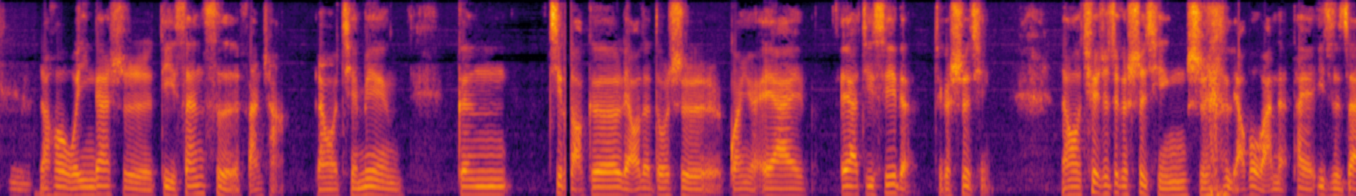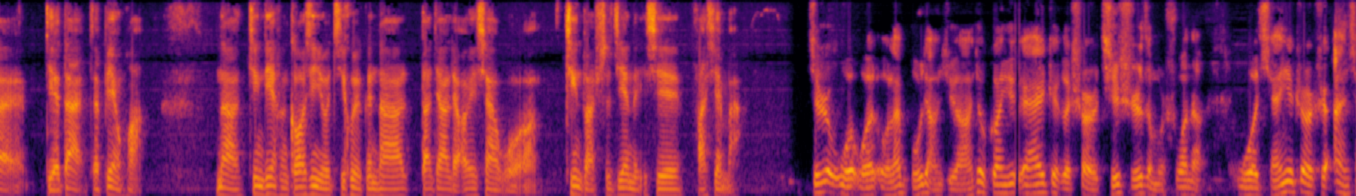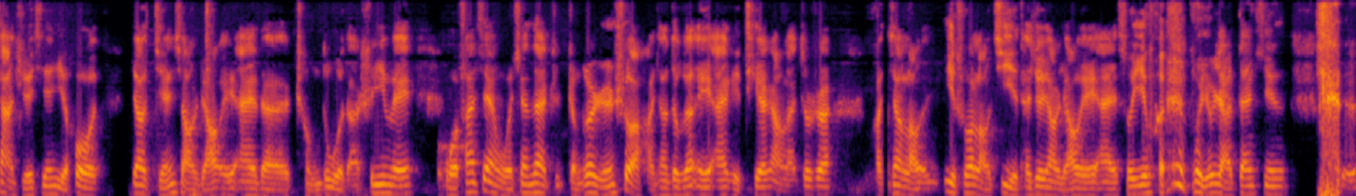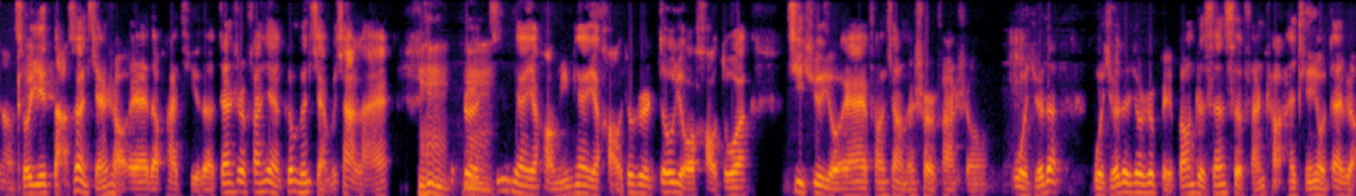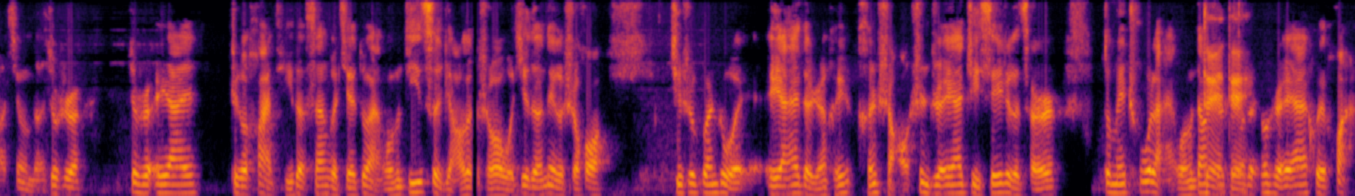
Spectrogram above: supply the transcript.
嗯，然后我应该是第三次返场，然后前面跟季老哥聊的都是关于 AI、AIGC 的这个事情，然后确实这个事情是 聊不完的，它也一直在迭代、在变化。那今天很高兴有机会跟大大家聊一下我近短时间的一些发现吧。其实我我我来补两句啊，就关于 AI 这个事儿，其实怎么说呢？我前一阵儿是暗下决心以后。要减小聊 AI 的程度的，是因为我发现我现在整个人设好像都跟 AI 给贴上了，就是好像老一说老纪他就要聊 AI，所以我我有点担心，所以打算减少 AI 的话题的，但是发现根本减不下来，就是今天也好，明天也好，就是都有好多继续有 AI 方向的事儿发生。我觉得，我觉得就是北邦这三次返场还挺有代表性的，就是就是 AI。这个话题的三个阶段，我们第一次聊的时候，我记得那个时候，其实关注 AI 的人很很少，甚至 AIGC 这个词儿都没出来。我们当时说的都是 AI 绘画，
